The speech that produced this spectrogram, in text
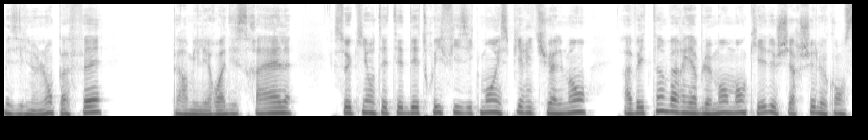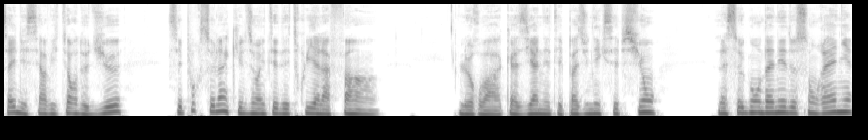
mais ils ne l'ont pas fait. Parmi les rois d'Israël, ceux qui ont été détruits physiquement et spirituellement avaient invariablement manqué de chercher le conseil des serviteurs de Dieu, c'est pour cela qu'ils ont été détruits à la fin. Le roi Acasia n'était pas une exception. La seconde année de son règne,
